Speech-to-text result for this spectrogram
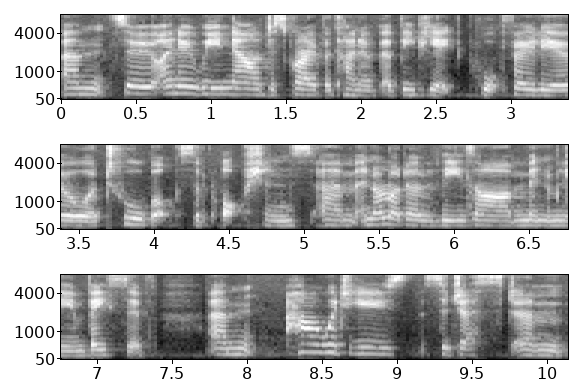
Um, so, I know we now describe a kind of a BPH portfolio or toolbox of options, um, and a lot of these are minimally invasive. Um, how would you suggest um,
